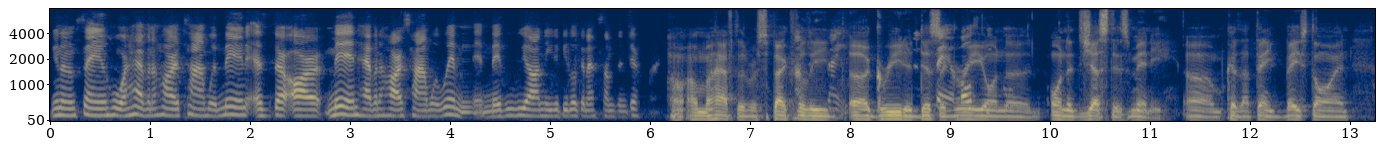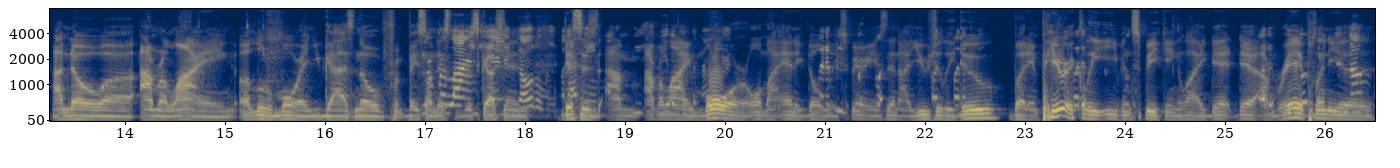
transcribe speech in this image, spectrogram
you know what I'm saying, who are having a hard time with men as there are men having a hard time with women. And maybe we all need to be looking at something different. I'm gonna have to respectfully agree to disagree on the on the just as many because I think based on I know uh, I'm relying a little more, and you guys know from based You're on this discussion, this I is I'm you- I'm relying at the numbers. more on my anecdotal if experience but- than I usually but if do. But empirically, even speaking, like that, there I've read plenty of. numbers,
